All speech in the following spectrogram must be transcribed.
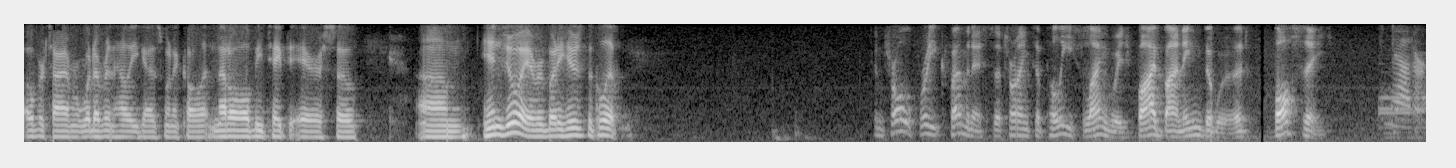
overtime, or whatever the hell you guys want to call it, and that'll all be taped to air. So um, enjoy, everybody. Here's the clip. Control freak feminists are trying to police language by banning the word bossy. matter.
